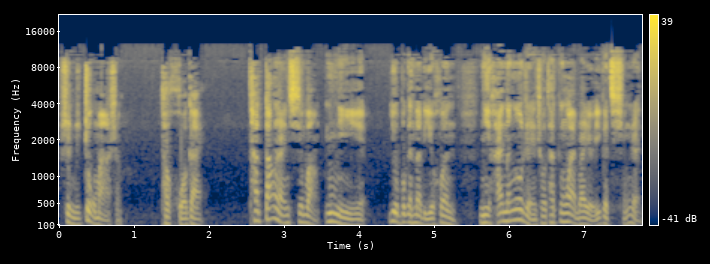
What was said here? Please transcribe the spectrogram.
甚至咒骂声。他活该。他当然希望你又不跟他离婚，你还能够忍受他跟外边有一个情人，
